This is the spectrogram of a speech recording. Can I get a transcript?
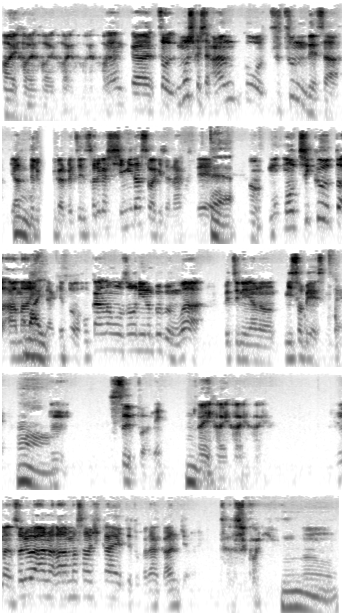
はいはいはいはいはいはい。なんか、そう、もしかしたらあんこを包んでさ、やってるから別にそれが染み出すわけじゃなくて、で、も餅食うと甘いんだけど、他のお雑煮の部分は別にあの、味噌ベースみたいな。うん。スープはね。うん。はいはいはいはい。まあ、それはあの、甘さを控えてとかなんかあるんじゃない？確かう。うんまあ、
